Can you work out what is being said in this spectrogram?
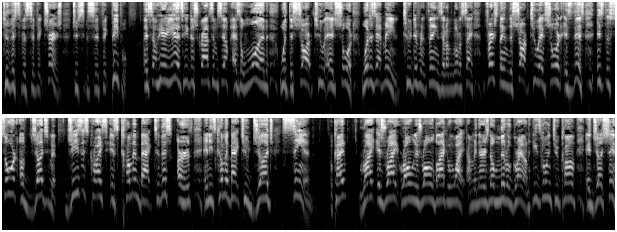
to the specific church, to specific people. And so here he is. He describes himself as a one with the sharp two-edged sword. What does that mean? Two different things that I'm going to say. First thing, the sharp two-edged sword is this. It's the sword of judgment. Jesus Christ is coming back to this earth and he's coming back to judge sin. Okay? Right is right, wrong is wrong, black and white. I mean, there is no middle ground. He's going to come and judge sin.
